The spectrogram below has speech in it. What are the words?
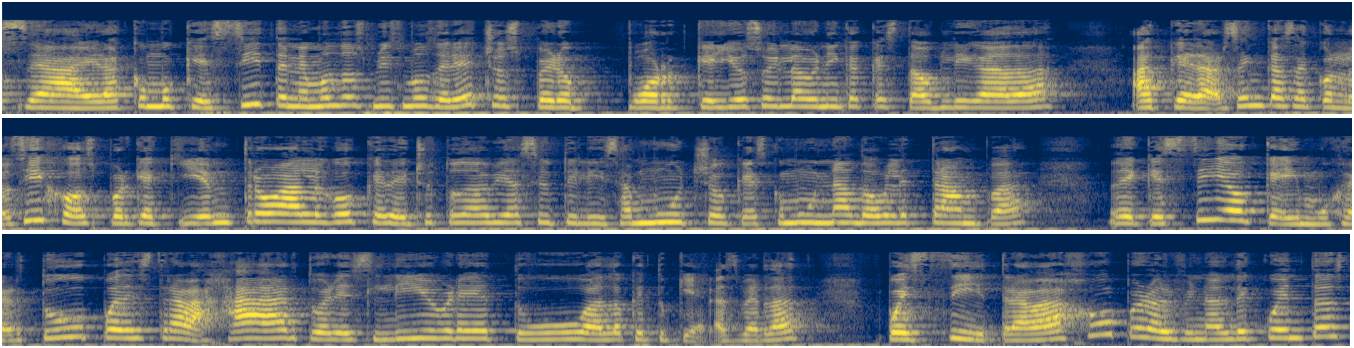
sea, era como que sí, tenemos los mismos derechos, pero ¿por qué yo soy la única que está obligada a quedarse en casa con los hijos, porque aquí entró algo que de hecho todavía se utiliza mucho, que es como una doble trampa, de que sí, ok, mujer, tú puedes trabajar, tú eres libre, tú haz lo que tú quieras, ¿verdad? Pues sí, trabajo, pero al final de cuentas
